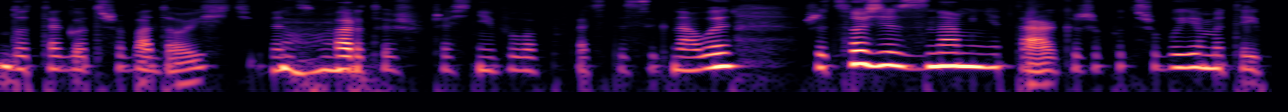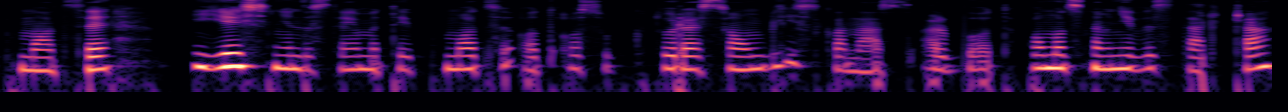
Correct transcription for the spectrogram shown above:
do tego trzeba dojść, więc mhm. warto już wcześniej wyłapywać te sygnały, że coś jest z nami nie tak, że potrzebujemy tej pomocy. I jeśli nie dostajemy tej pomocy od osób, które są blisko nas, albo ta pomoc nam nie wystarcza,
